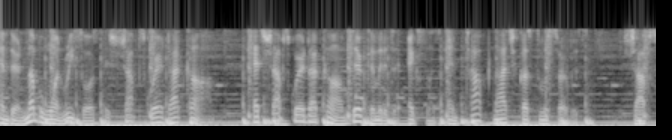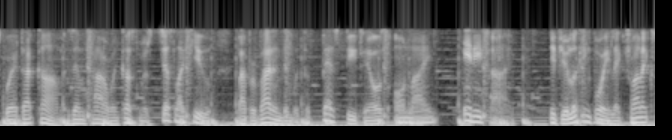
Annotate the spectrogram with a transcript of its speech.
and their number one resource is ShopSquare.com. At ShopSquare.com, they're committed to excellence and top notch customer service. ShopSquare.com is empowering customers just like you by providing them with the best details online anytime. If you're looking for electronics,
